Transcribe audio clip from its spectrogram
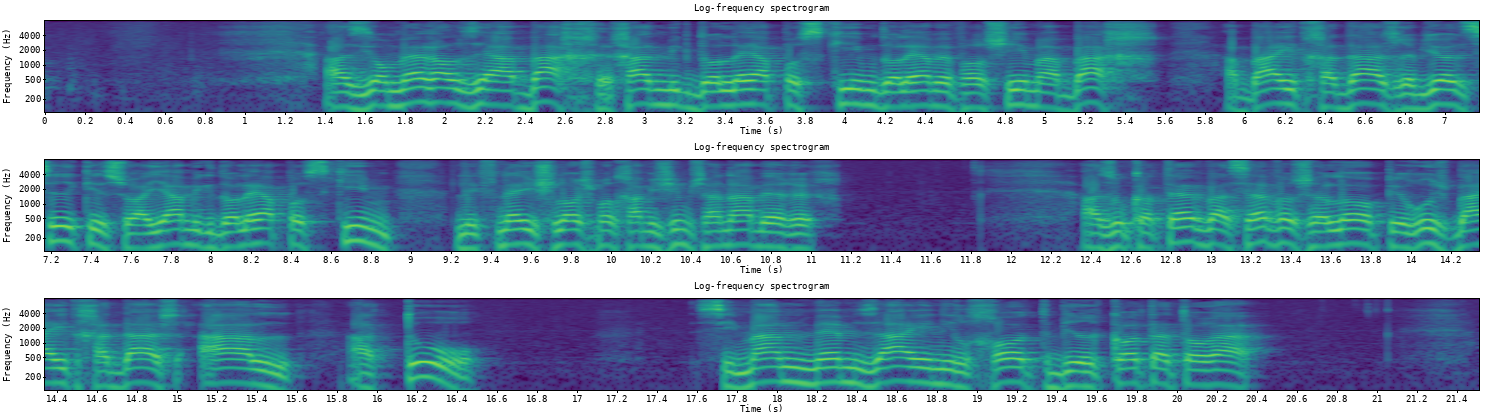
אז אומר על זה הבח, אחד מגדולי הפוסקים, גדולי המפרשים, הבח, הבית חדש, רבי יואל סירקיס, שהוא היה מגדולי הפוסקים לפני 350 שנה בערך. אז הוא כותב בספר שלו פירוש בית חדש על הטור, סימן מ"ז הלכות ברכות התורה.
